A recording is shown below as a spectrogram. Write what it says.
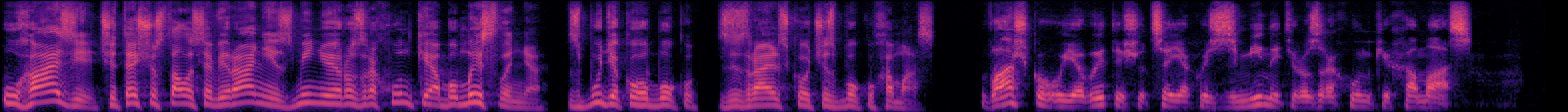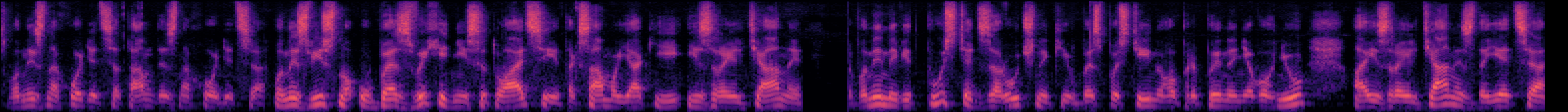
У Газі чи те, що сталося в Ірані, змінює розрахунки або мислення з будь-якого боку, з ізраїльського чи з боку Хамас. Важко уявити, що це якось змінить розрахунки Хамас. Вони знаходяться там, де знаходяться. Вони, звісно, у безвихідній ситуації, так само як і ізраїльтяни. Вони не відпустять заручників без постійного припинення вогню. А ізраїльтяни, здається,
